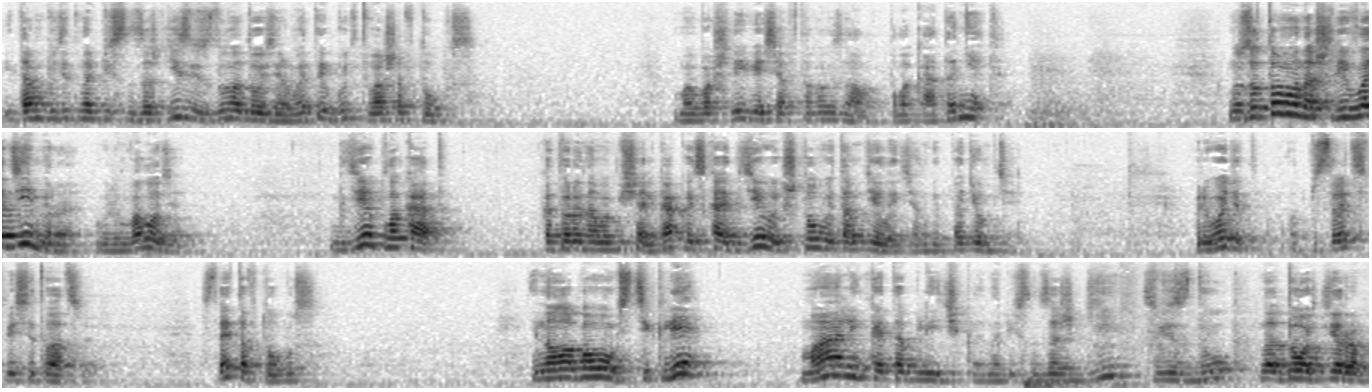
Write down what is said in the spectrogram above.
и там будет написано «Зажги звезду над озером», это и будет ваш автобус. Мы обошли весь автовокзал, плаката нет. Но зато мы нашли Владимира. Говорим, Володя, где плакат, который нам обещали? Как искать, где вы, что вы там делаете? Он говорит, пойдемте. Приводит, вот представьте себе ситуацию. Стоит автобус, и на лобовом стекле маленькая табличка, написано «Зажги звезду над озером».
